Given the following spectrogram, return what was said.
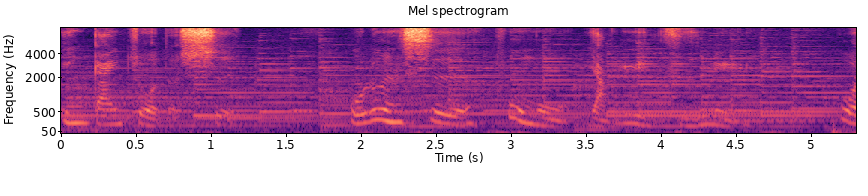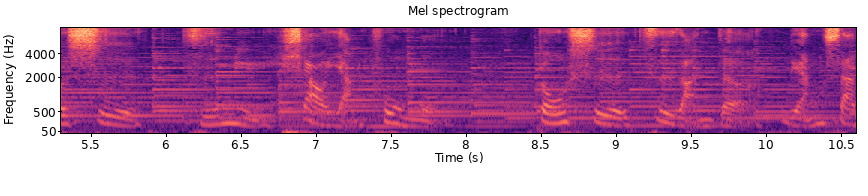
应该做的事。无论是父母养育子女，或是子女孝养父母，都是自然的良善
